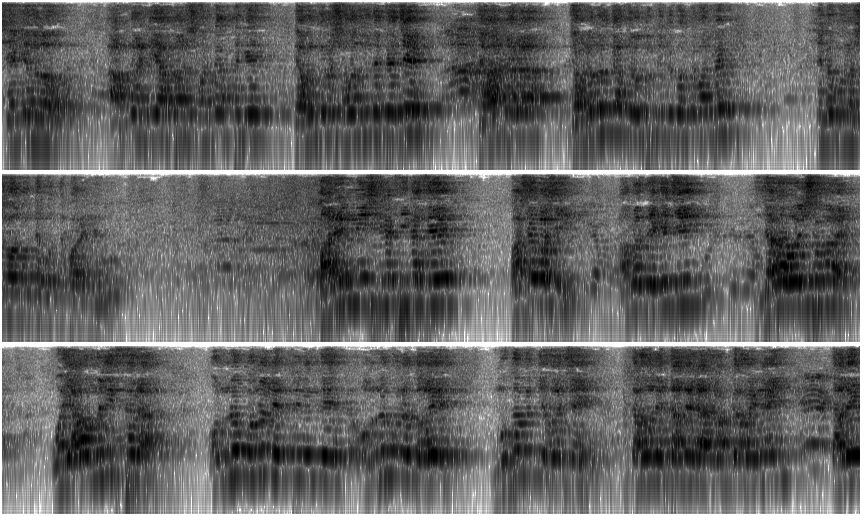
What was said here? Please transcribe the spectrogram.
সেটি হলো, আপনারা কি আপনার সরকার থেকে তেমন কোনো সহযোগিতা পেয়েছেন? যার দ্বারা জনগণকে আপনারা উপকৃত করতে পারবেন, সেটা কোনো সহযোগিতা করতে পারেননি। পারেননি, সেটা ঠিক আছে পাশাপাশি আমরা দেখেছি যারা ওই সময় ওই আওয়ামী লীগ ছাড়া অন্য কোন নেতৃবৃন্দের, অন্য কোন দলের মুখোমুখি হয়েছে, তাহলে তাদের আর রক্ষা হয় নাই। তাদের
